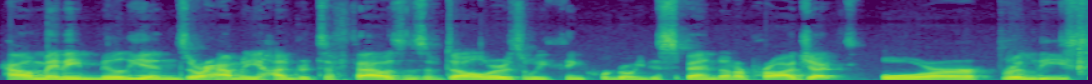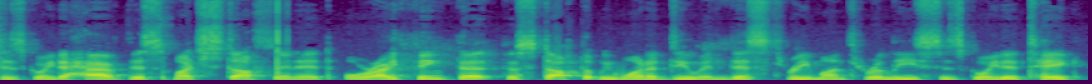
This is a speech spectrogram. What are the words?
how many millions or how many hundreds of thousands of dollars we think we're going to spend on a project, or release is going to have this much stuff in it, or I think that the stuff that we want to do in this three month release is going to take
